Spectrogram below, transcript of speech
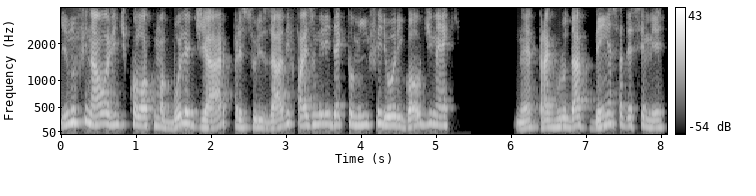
E no final a gente coloca uma bolha de ar pressurizada e faz uma iridectomia inferior, igual o de MEC, né? Para grudar bem essa DCM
